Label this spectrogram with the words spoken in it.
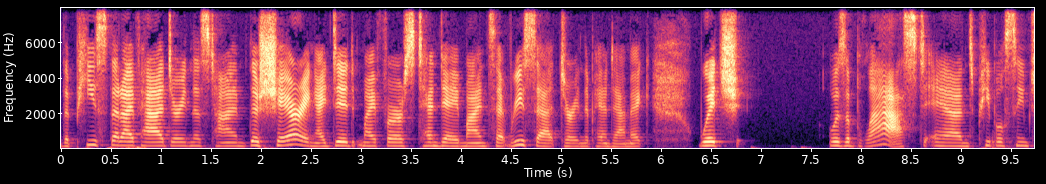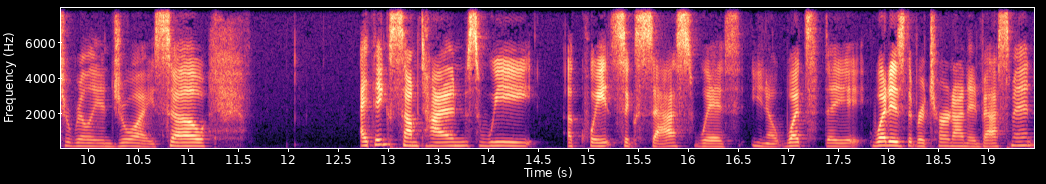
the peace that I've had during this time, the sharing. I did my first 10 day mindset reset during the pandemic, which was a blast and people seem to really enjoy. So I think sometimes we equate success with, you know, what's the what is the return on investment?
